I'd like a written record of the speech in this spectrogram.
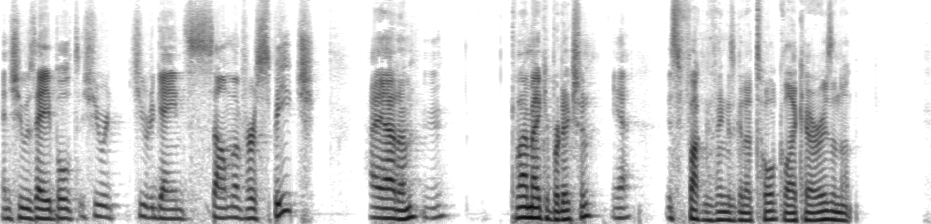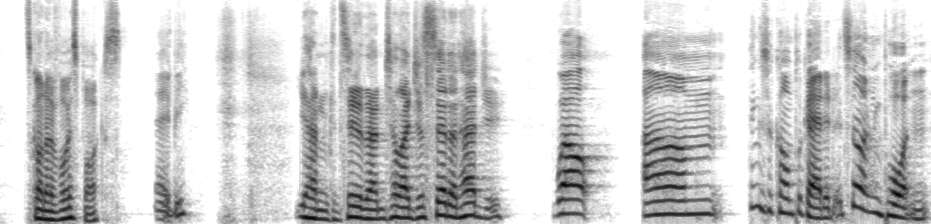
and she was able to, she, re- she regained some of her speech. Hey, Adam, can I make a prediction? Yeah, This fucking thing is going to talk like her, isn't it? It's got her voice box. maybe. You hadn't considered that until I just said it, had you? Well, um, things are complicated. It's not important.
